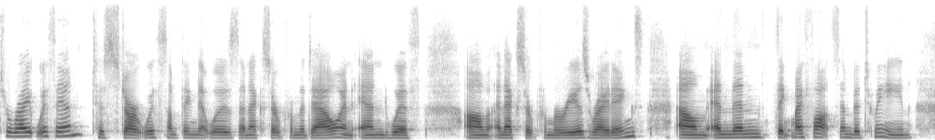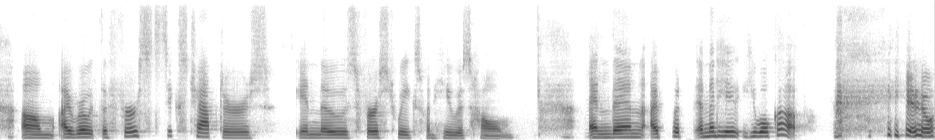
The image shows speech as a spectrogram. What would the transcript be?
to write within, to start with something that was an excerpt from the Tao and end with um, an excerpt from Maria's writings, um, and then think my thoughts in between. Um, I wrote the first six chapters in those first weeks when he was home and then I put, and then he he woke up. you know,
